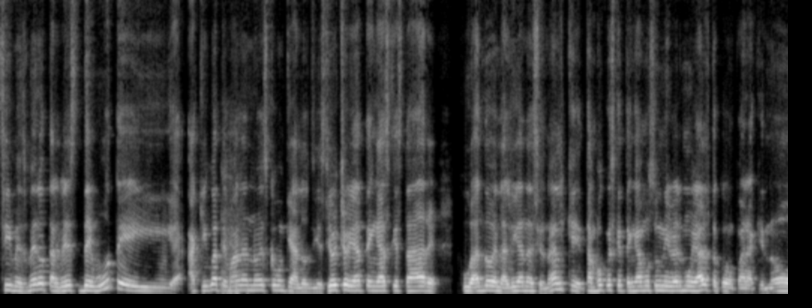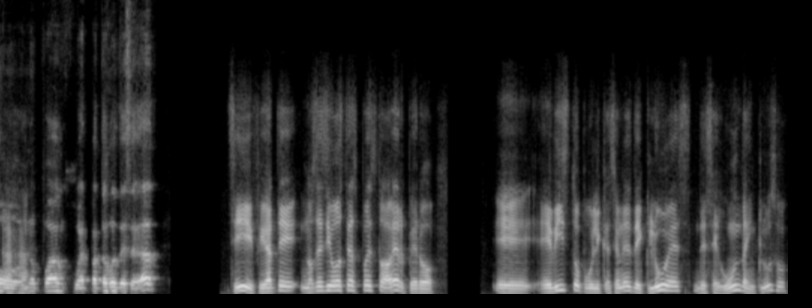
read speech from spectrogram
si me esmero tal vez debute y aquí en Guatemala no es como que a los 18 ya tengas que estar jugando en la Liga Nacional, que tampoco es que tengamos un nivel muy alto como para que no, no puedan jugar patojos de esa edad. Sí, fíjate, no sé si vos te has puesto a ver, pero eh, he visto publicaciones de clubes, de segunda incluso,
